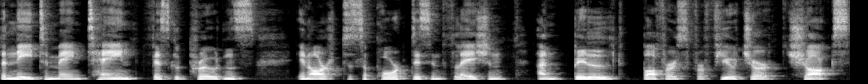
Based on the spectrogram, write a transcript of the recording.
The need to maintain fiscal prudence in order to support disinflation and build buffers for future shocks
